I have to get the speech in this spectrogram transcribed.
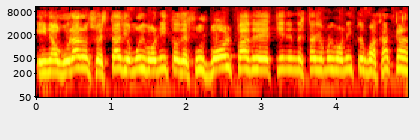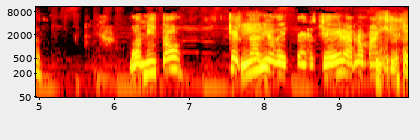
inauguraron su estadio muy bonito de fútbol, padre. Tienen un estadio muy bonito en Oaxaca. Bonito. Qué Sí. estadio de tercera, no manches.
